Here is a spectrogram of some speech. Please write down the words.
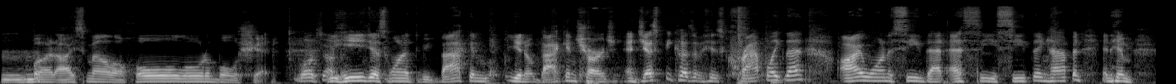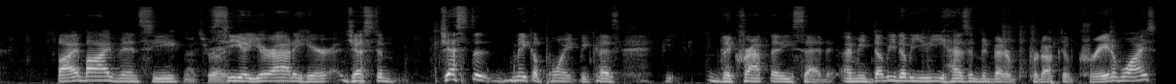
but I smell a whole load of bullshit. Well, exactly. He just wanted to be back in, you know, back in charge, and just because of his crap like that, I want to see that SEC thing happen and him. Bye bye, Vincey. That's right. See you. You're out of here. Just to, just to make a point because the crap that he said. I mean, WWE hasn't been better productive creative wise,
